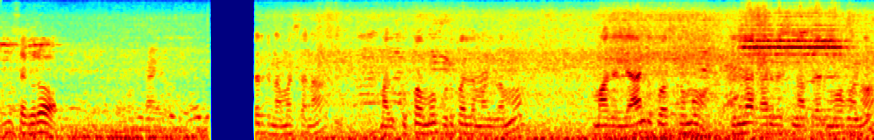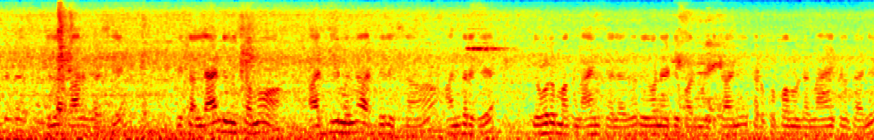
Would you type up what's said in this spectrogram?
నమస్తే గురు అందరికి నమస్తే మాది కుప్పము గుడిపల్లి మండలము. మాది ల్యాండ్ కోసము జిల్లా కార్యదర్శి నా పేరు మోహన్ జిల్లా కార్యదర్శి. ఇట్లా ల్యాండ్ విషయము అర్జీ మీద అర్జీలు ఇచ్చినాము అందరికీ. ఎవరు మాకు న్యాయం చేయలేదు. రెవెన్యూ డిపార్ట్మెంట్ కానీ ఇక్కడ కుప్పం ఉండే నాయకులు కానీ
